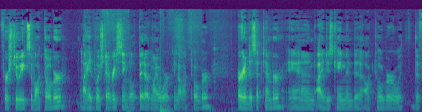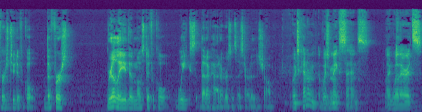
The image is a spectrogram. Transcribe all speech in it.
First two weeks of October, I had pushed every single bit of my work into October or into September, and I just came into October with the first mm. two difficult, the first, really the most difficult weeks that I've had ever since I started this job. which kind of which makes sense. Like whether it's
